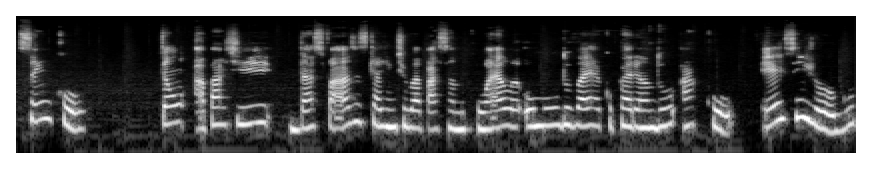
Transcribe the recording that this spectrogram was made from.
sem cor. Então, a partir das fases que a gente vai passando com ela, o mundo vai recuperando a cor. Esse jogo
